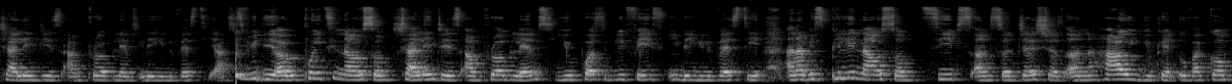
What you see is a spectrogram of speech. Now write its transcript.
challenges and problems in the university. As this video, I'll be pointing out some challenges and problems you possibly face in the university, and I'll be spilling out some tips and suggestions on how you can overcome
